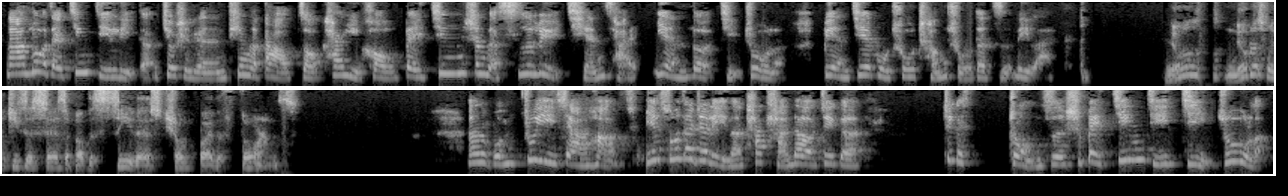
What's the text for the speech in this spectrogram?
那落在荆棘里的，就是人听了道，走开以后，被今生的思虑、钱财、厌乐挤住了，便结不出成熟的子粒来。Notice, notice what Jesus says about the seed that is choked by the thorns. 嗯，我们注意一下哈，耶稣在这里呢，他谈到这个这个种子是被荆棘挤住了。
